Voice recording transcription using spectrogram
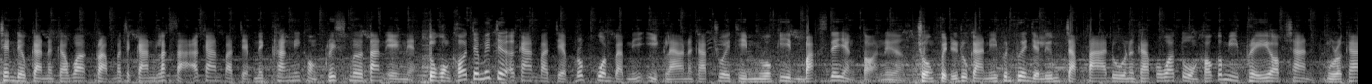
เช่นเดียวกันนะครับว่ากลับมาจากการรักษาอาการบาดเจ็บในครั้งนี้ของคริสเมอร์ตันเองเนี่ยตัวของเขาจะไม่เจออาการบาดเจ็บรบกวนแบบนี้อีกแล้วนะครับช่วยทีมมิวอกกี้บัคส์ได้อย่างต่อเนื่อง ช่วงปิดฤดูกาลนี้เพื่อนๆ อย่าลืมจับตาดูนะครับ เพราะว่าตัวของเขาก็มี play option มูลค่า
